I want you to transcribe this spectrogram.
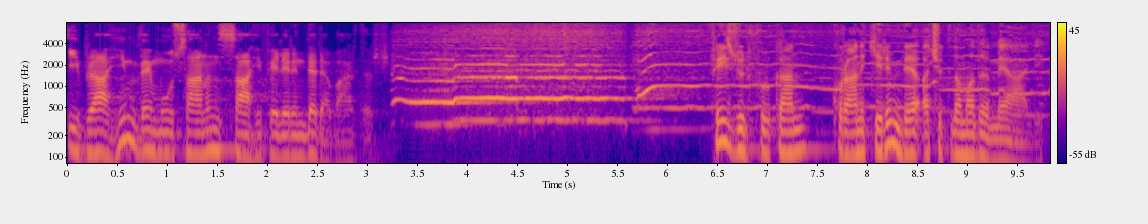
İbrahim ve Musa'nın sahifelerinde de vardır. Feyzül Furkan, Kur'an-ı Kerim ve Açıklamalı Meali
